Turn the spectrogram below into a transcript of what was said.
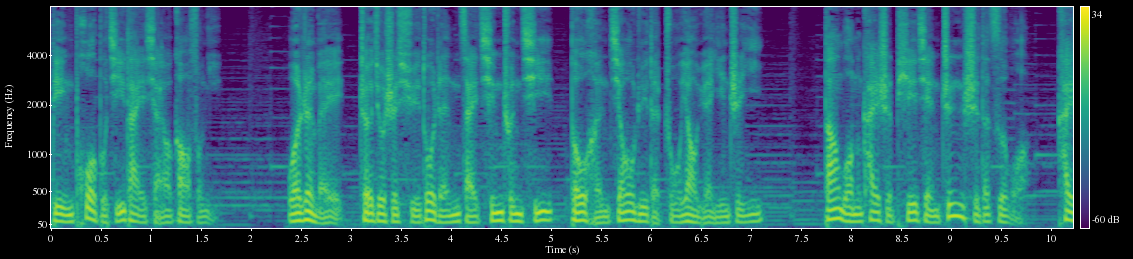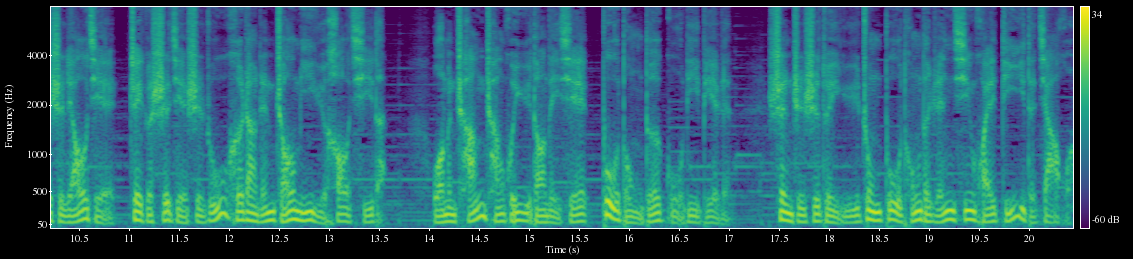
并迫不及待想要告诉你。我认为这就是许多人在青春期都很焦虑的主要原因之一。当我们开始瞥见真实的自我，开始了解这个世界是如何让人着迷与好奇的，我们常常会遇到那些不懂得鼓励别人。甚至是对与众不同的人心怀敌意的家伙，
